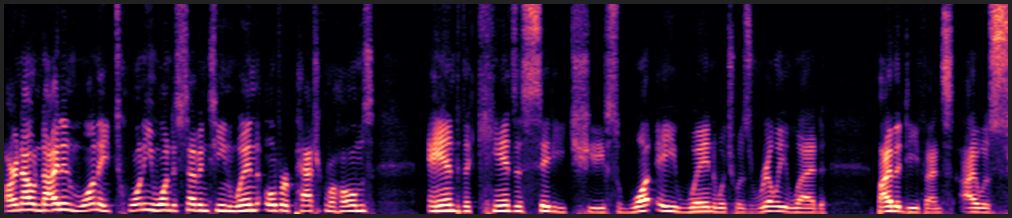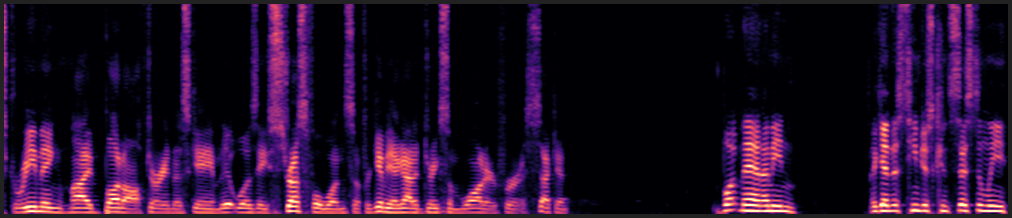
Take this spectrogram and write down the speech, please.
are now 9 and 1, a 21 to 17 win over Patrick Mahomes and the Kansas City Chiefs. What a win, which was really led by the defense. I was screaming my butt off during this game. It was a stressful one, so forgive me, I got to drink some water for a second. But man, I mean, again, this team just consistently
